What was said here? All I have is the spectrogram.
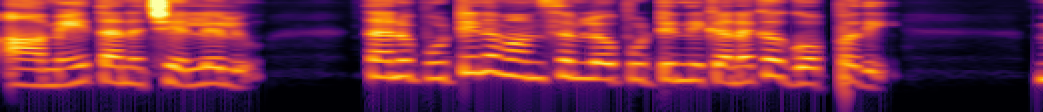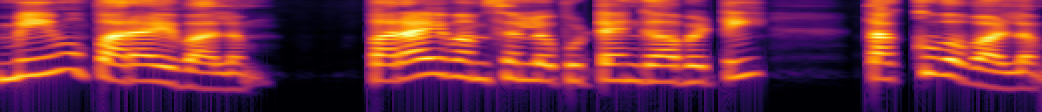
ఆమె తన చెల్లెలు. తను పుట్టిన వంశంలో పుట్టింది కనుక గొప్పది. మేము పరాయి వాళ్ళం. పరాయి వంశంలో పుట్టాం కాబట్టి తక్కువ వాళ్ళం.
